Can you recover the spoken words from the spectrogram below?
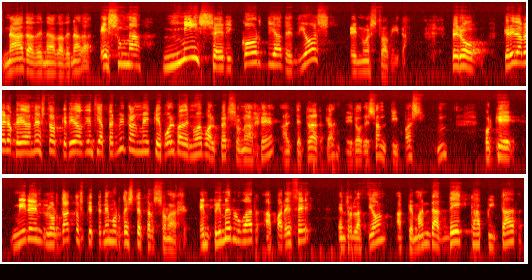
nada de nada de nada, es una misericordia de Dios en nuestra vida. Pero, querida Vero, querido Néstor, querida audiencia, permítanme que vuelva de nuevo al personaje, al tetrarca, Herodes Antipas, porque miren los datos que tenemos de este personaje. En primer lugar, aparece en relación a que manda decapitar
